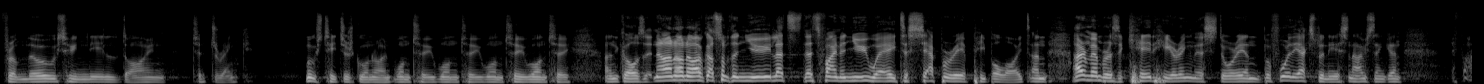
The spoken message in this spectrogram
from those who kneel down to drink. Most teachers going around one, two, one, two, one, two, one, two, and God said, No, no, no, I've got something new. Let's, let's find a new way to separate people out. And I remember as a kid hearing this story, and before the explanation, I was thinking, if, I,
